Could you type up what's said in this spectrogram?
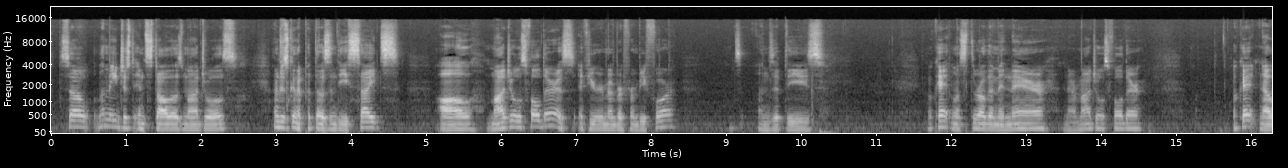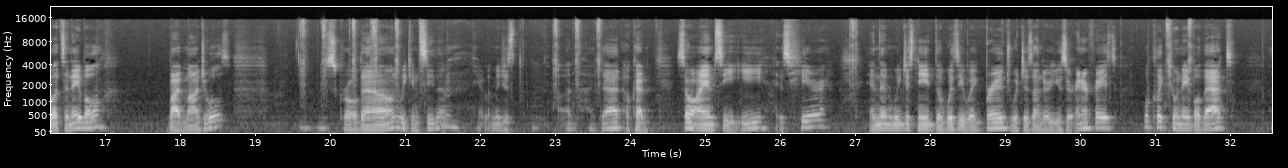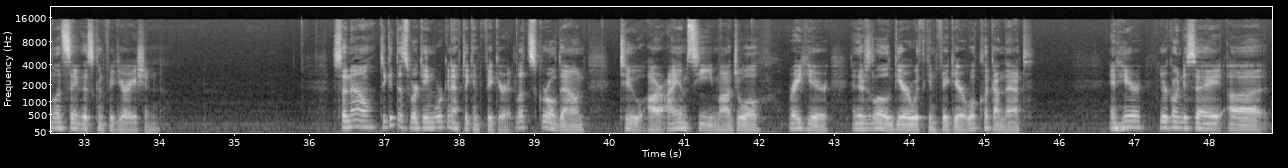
So let me just install those modules. I'm just going to put those in the sites all modules folder, as if you remember from before. Let's unzip these. Okay, let's throw them in there in our modules folder. Okay, now let's enable by modules. Scroll down, we can see them. Here, let me just that. Okay, so IMCE is here. And then we just need the WYSIWYG bridge, which is under user interface. We'll click to enable that. And let's save this configuration. So now, to get this working, we're going to have to configure it. Let's scroll down to our IMCE module right here, and there's a little gear with configure. We'll click on that. And here, you're going to say uh,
